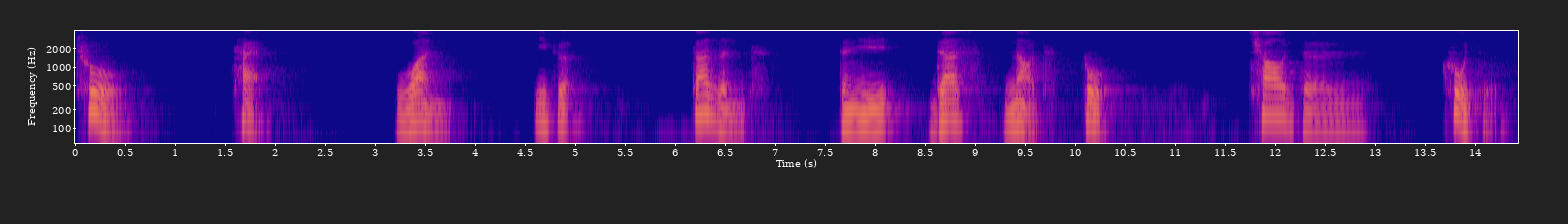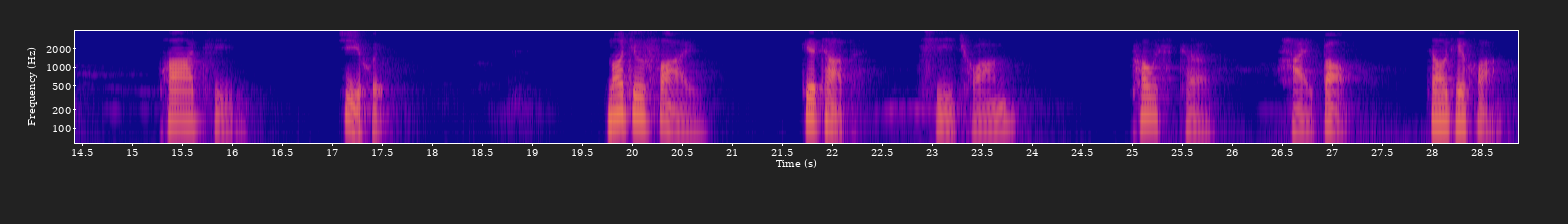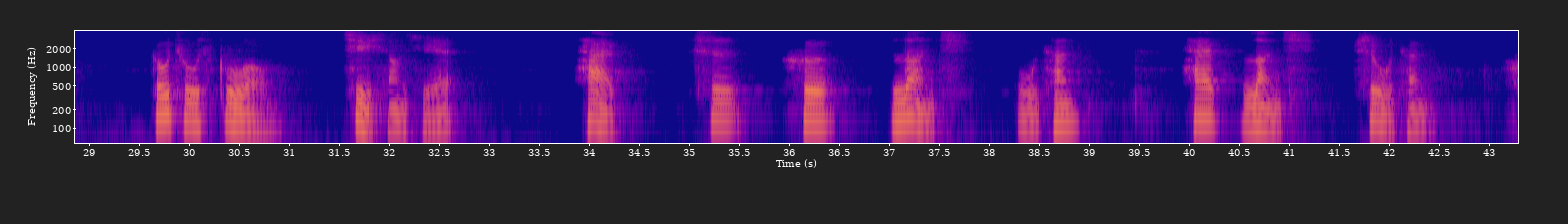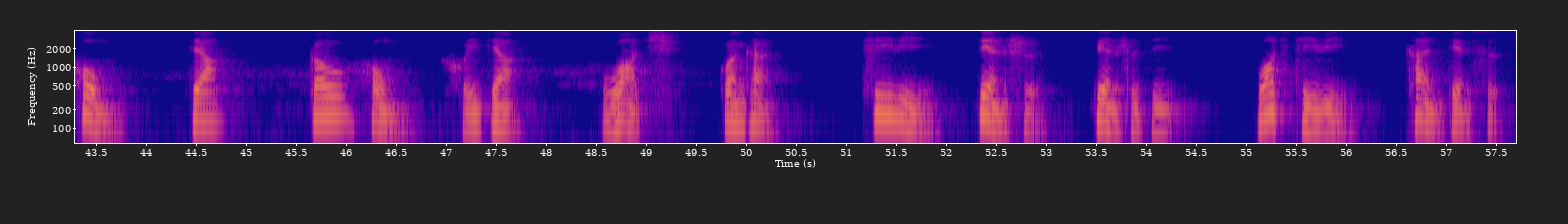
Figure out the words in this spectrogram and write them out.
Two 太 One 一个 Doesn't 等于 Does not 不 Trousers 裤子 Party 聚会。Module Five Get up 起床。Poster 海报招贴画。Go to school 去上学。Have 吃喝。Lunch 午餐。Have lunch 吃午餐。Home 家。 Go home，回家。Watch，观看。TV，电视，电视机。Watch TV，看电视。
